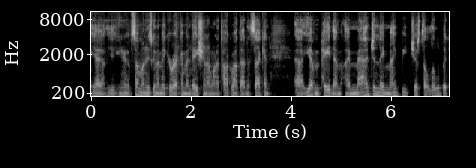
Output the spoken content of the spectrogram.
yeah you, know if someone who's going to make a recommendation i want to talk about that in a second uh, you haven't paid them. I imagine they might be just a little bit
